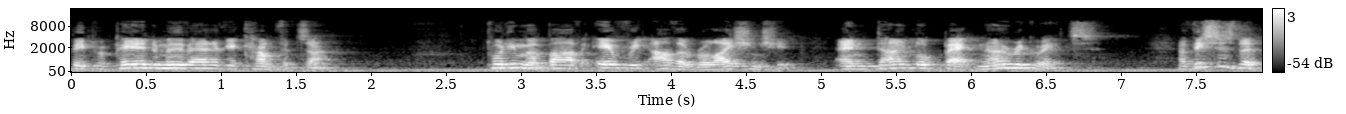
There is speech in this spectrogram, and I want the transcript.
Be prepared to move out of your comfort zone. Put him above every other relationship. And don't look back, no regrets. Now, this is the,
